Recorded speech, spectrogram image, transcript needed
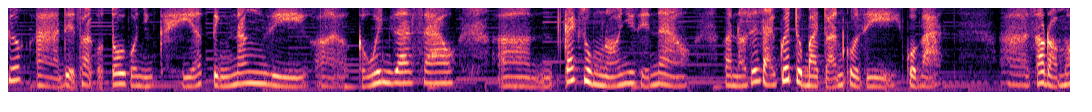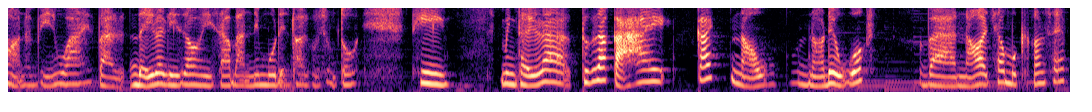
trước. À điện thoại của tôi có những cái tính năng gì à, cấu hình ra sao à, cách dùng nó như thế nào và nó sẽ giải quyết được bài toán của gì của bạn à, sau đó mà hỏi là vì why? Và đấy là lý do vì sao bạn nên mua điện thoại của chúng tôi. Thì mình thấy là thực ra cả hai cách nó nó đều works và nó ở trong một cái concept.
